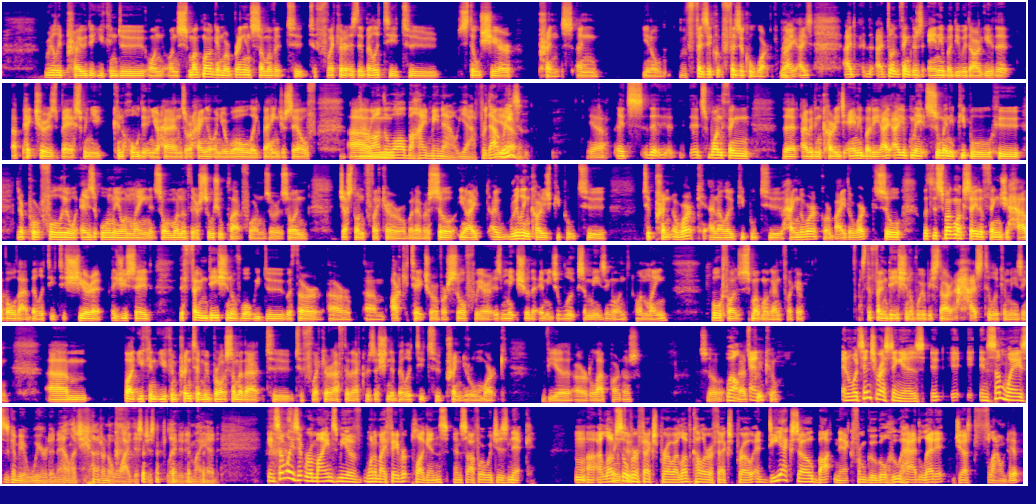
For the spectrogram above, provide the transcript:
really proud that you can do on on SmugMug, and we're bringing some of it to to Flickr is the ability to still share prints and you know physical physical work right, right? I, I i don't think there's anybody would argue that a picture is best when you can hold it in your hands or hang it on your wall, like behind yourself. Um, They're on the um, wall behind me now. Yeah, for that yeah. reason. Yeah, it's it's one thing that I would encourage anybody. I, I, have met so many people who their portfolio is only online. It's on one of their social platforms, or it's on just on Flickr or whatever. So you know, I I really encourage people to to print their work and allow people to hang their work or buy their work. So with the SmugMug side of things, you have all that ability to share it. As you said, the foundation of what we do with our our um, architecture of our software is make sure the image looks amazing on online, both on SmugMug and Flickr. it's the foundation of where we start. It has to look amazing. Um, but you can you can print it. And we brought some of that to to Flickr after the acquisition, ability to print your own work via our lab partners. So well, that's and, pretty cool. And what's interesting is, it, it in some ways, is going to be a weird analogy. I don't know why this just landed in my head. In some ways, it reminds me of one of my favorite plugins and software, which is Nik. Mm, uh, I love Silver too. Efex Pro. I love Color Efex Pro. And DxO bought Nik from Google, who had let it just flounder. Yep.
